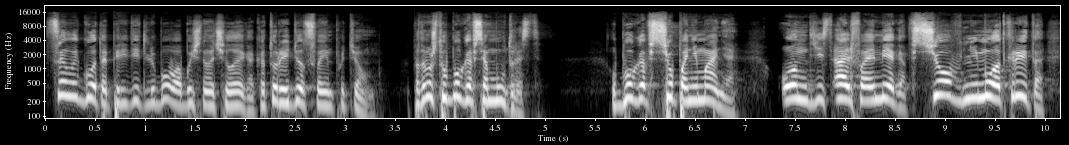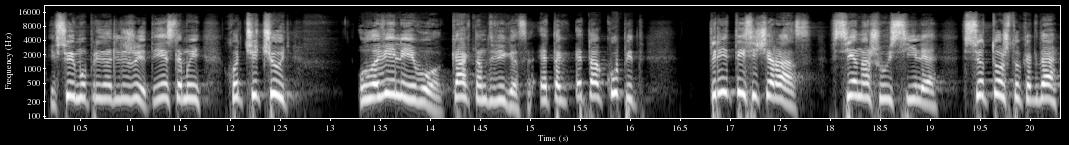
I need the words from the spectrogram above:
целый год опередить любого обычного человека, который идет своим путем. Потому что у Бога вся мудрость, у Бога все понимание. Он есть альфа и омега, все в Нему открыто, и все Ему принадлежит. И если мы хоть чуть-чуть уловили Его, как нам двигаться, это, это окупит три тысячи раз все наши усилия, все то, что когда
